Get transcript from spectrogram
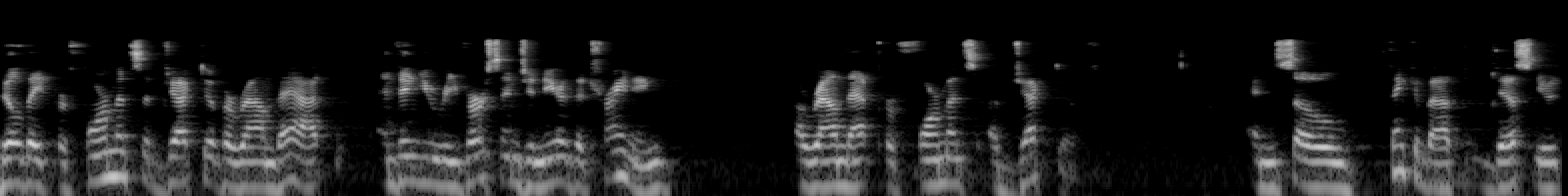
build a performance objective around that, and then you reverse engineer the training around that performance objective. And so think about this. You,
